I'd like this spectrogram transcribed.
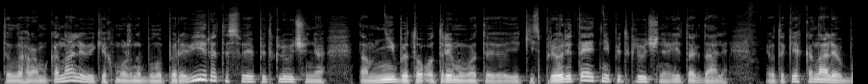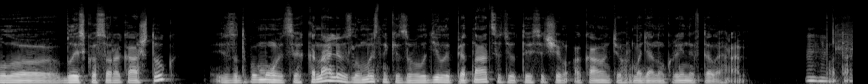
телеграм-каналів, яких можна було перевірити своє підключення, там нібито отримувати якісь пріоритетні підключення і так далі. І от таких каналів було близько 40 штук. І за допомогою цих каналів зловмисники заволоділи 15 тисячам акаунтів громадян України в Телеграмі. Угу. Отак.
